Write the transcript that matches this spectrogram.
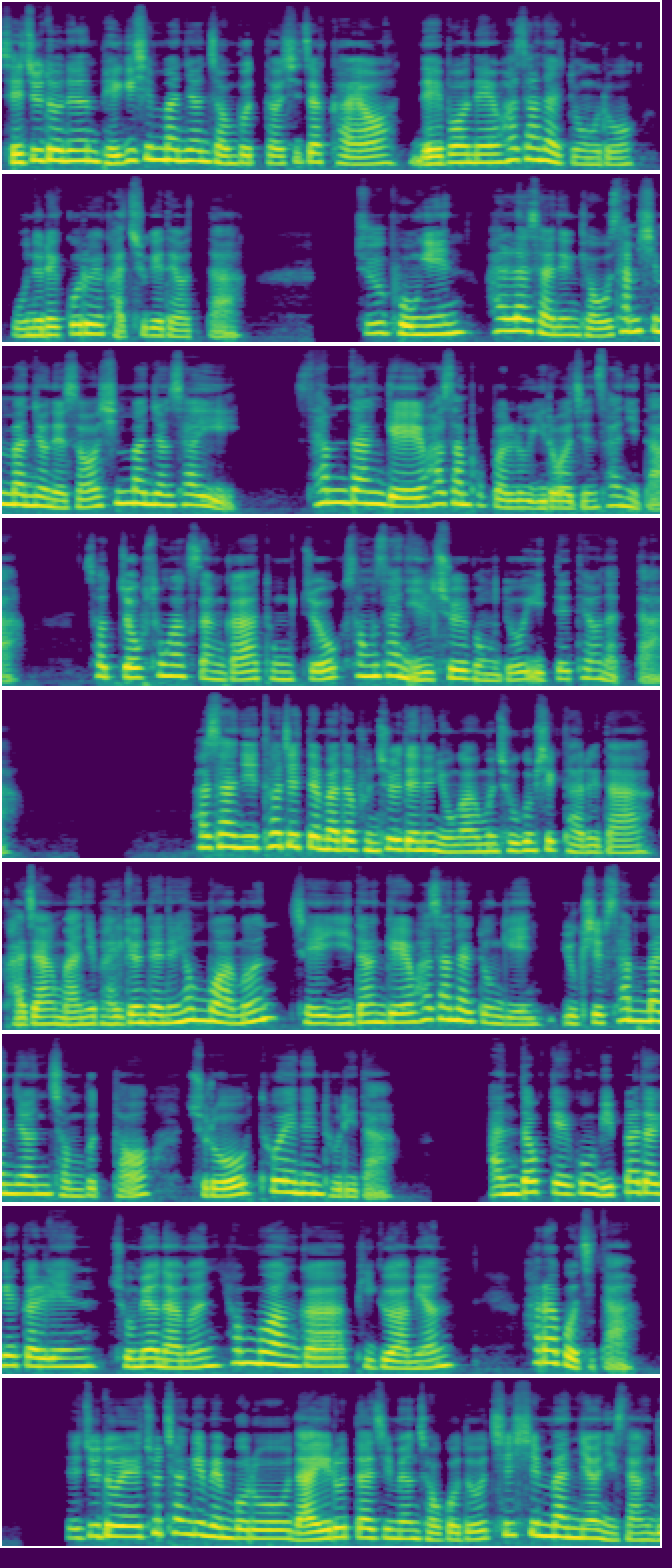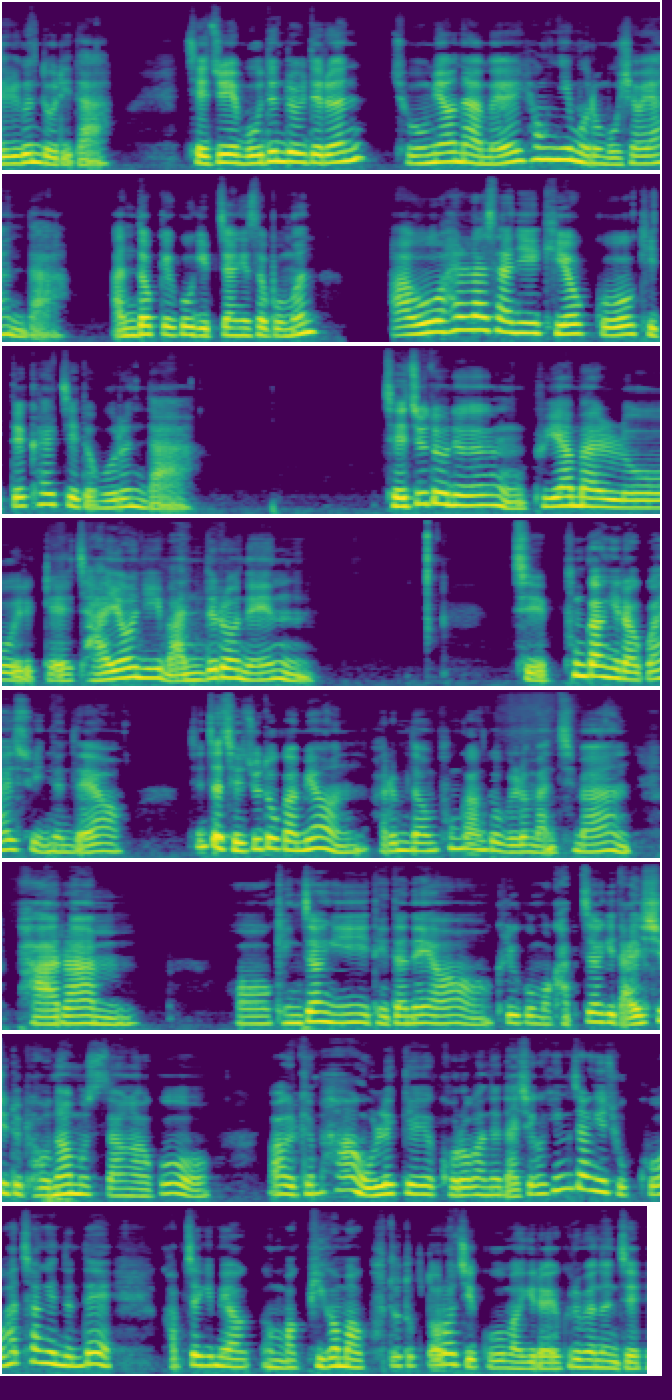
제주도는 120만 년 전부터 시작하여 네 번의 화산 활동으로 오늘의 꼴을 갖추게 되었다. 주 봉인 한라산은 겨우 30만 년에서 10만 년 사이 3단계의 화산 폭발로 이루어진 산이다. 서쪽 송악산과 동쪽 성산 일출봉도 이때 태어났다. 화산이 터질 때마다 분출되는 용암은 조금씩 다르다. 가장 많이 발견되는 현무암은 제2단계 화산 활동기인 63만 년 전부터 주로 토해낸 돌이다. 안덕 계곡 밑바닥에 깔린 조면암은 현무암과 비교하면 할아버지다. 제주도의 초창기 멤버로 나이로 따지면 적어도 70만 년 이상 늙은 돌이다. 제주의 모든 돌들은 조면암을 형님으로 모셔야 한다. 안덕계곡 입장에서 보면 아우 한라산이 귀엽고 기특할지도 모른다. 제주도는 그야말로 이렇게 자연이 만들어낸 집, 풍광이라고 할 수 있는데요. 진짜 제주도 가면 아름다운 풍광도 물론 많지만 바람, 어, 굉장히 대단해요. 그리고 뭐 갑자기 날씨도 변화무쌍하고 막 이렇게 막 올레길 걸어가는데 날씨가 굉장히 좋고 화창했는데 갑자기 막, 막 비가 막 후두둑 떨어지고 막 이래요. 그러면은 이제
